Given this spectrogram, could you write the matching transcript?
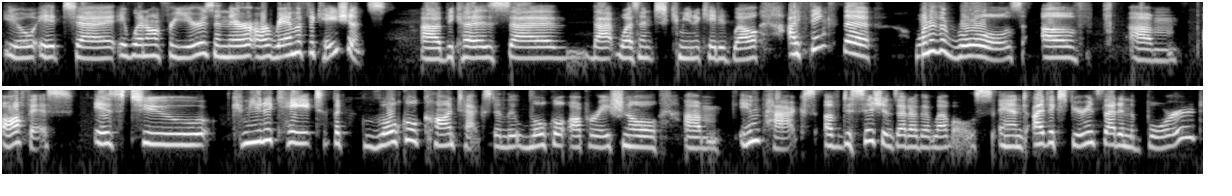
you know, it uh, it went on for years, and there are ramifications uh, because uh, that wasn't communicated well. I think the one of the roles of um, office is to communicate the local context and the local operational um, impacts of decisions at other levels. And I've experienced that in the board,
